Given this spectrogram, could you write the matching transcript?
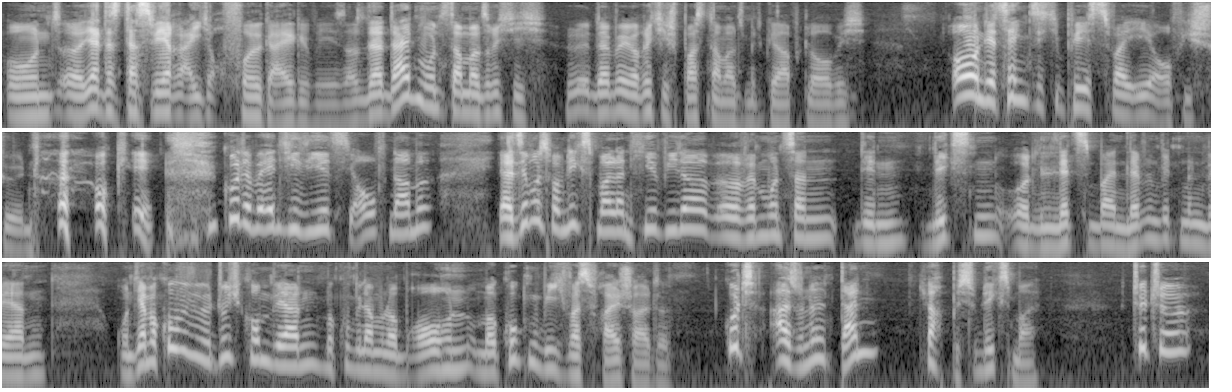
Und äh, ja, das, das wäre eigentlich auch voll geil gewesen. Also da, da hätten wir uns damals richtig, da hätten richtig Spaß damals mit gehabt, glaube ich. Oh, und jetzt hängt sich die PS2 eh auf, wie schön. okay. Gut, aber endlich jetzt die Aufnahme. Ja, sehen wir uns beim nächsten Mal dann hier wieder, äh, wenn wir uns dann den nächsten oder den letzten beiden Leveln widmen werden. Und ja, mal gucken, wie wir durchkommen werden. Mal gucken, wie lange wir noch brauchen. Und mal gucken, wie ich was freischalte. Gut, also, ne, dann, ja, bis zum nächsten Mal. Tschüss. tschüss.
